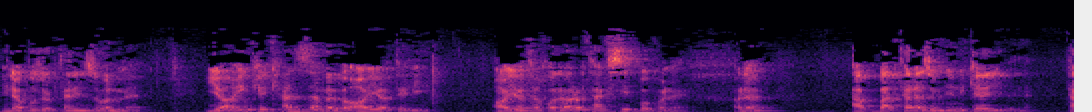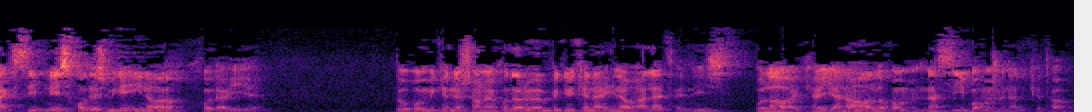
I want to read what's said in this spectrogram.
اینا بزرگترین ظلمه. یا اینکه کذبه به آیاتهی. آیات خدا رو تکذیب بکنه. حالا بدتر از اون اینه که تکذیب نیست. خودش میگه اینا خداییه. دومی که نشانه خدا رو بگه که نه اینا غلطه نیست. اولئک ینالهم نصیبهم من الکتاب.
